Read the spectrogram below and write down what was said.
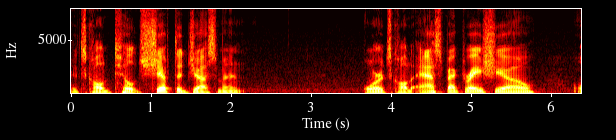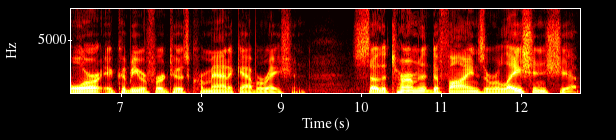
It's called tilt shift adjustment, or it's called aspect ratio, or it could be referred to as chromatic aberration. So the term that defines the relationship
